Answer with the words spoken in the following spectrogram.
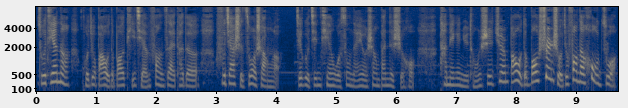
昨天呢，我就把我的包提前放在他的副驾驶座上了。结果今天我送男友上班的时候，他那个女同事居然把我的包顺手就放到后座，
